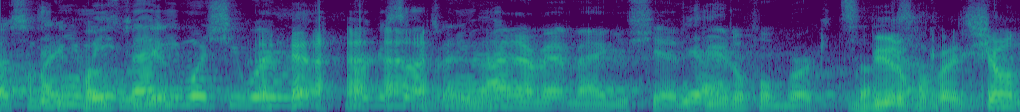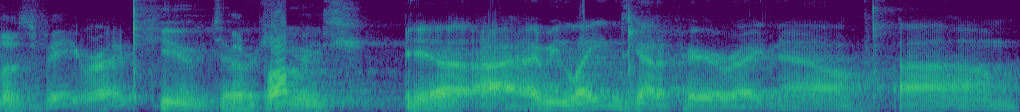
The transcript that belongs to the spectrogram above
uh, somebody Didn't you meet. Maggie it- when she wore Birkenstocks when you I never met Maggie. She had Yeah. beautiful Birkenstocks. Beautiful, but showing those feet, right? Huge, they The were puppies. huge. Yeah, I, I mean, Layton's got a pair right now. Um,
